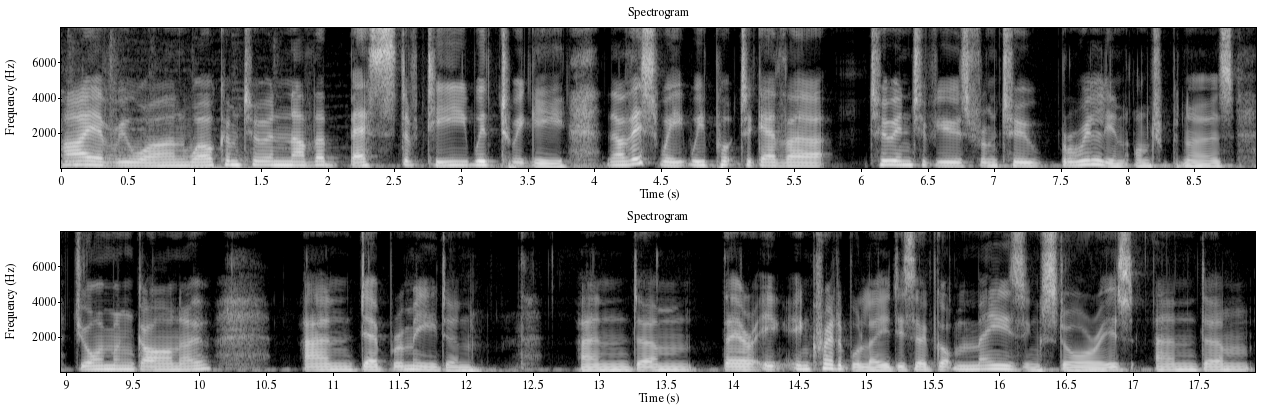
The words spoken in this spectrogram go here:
Hi, everyone. Welcome to another Best of Tea with Twiggy. Now, this week we put together two interviews from two brilliant entrepreneurs, Joy Mangano and Deborah Meaden. And um, they're I- incredible ladies. They've got amazing stories, and um,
